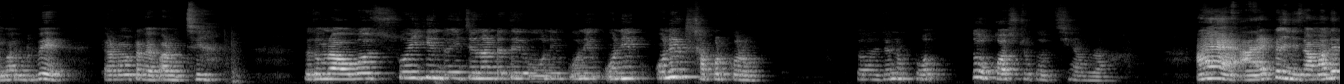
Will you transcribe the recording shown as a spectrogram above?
এবার উঠবে এরকম একটা ব্যাপার হচ্ছে। তো তোমরা অবশ্যই কিন্তু এই চ্যানেলটাতে অনেক অনেক অনেক অনেক সাপোর্ট করো। তোমাদের জন্য কত কষ্ট করছি আমরা। হ্যাঁ আর একটা জিনিস আমাদের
